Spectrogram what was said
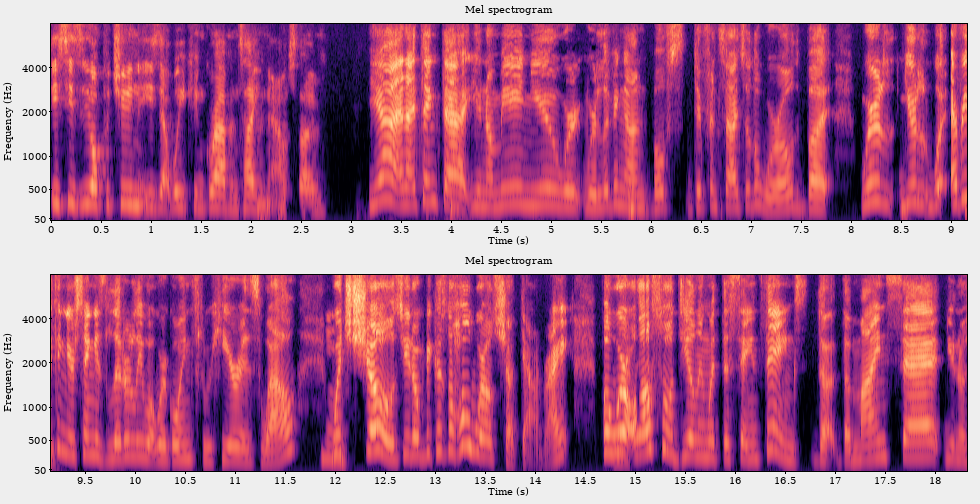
This is the opportunities that we can grab and take now. So yeah, and I think that you know, me and you, we're we're living on both different sides of the world, but we're you're what everything you're saying is literally what we're going through here as well, mm. which shows you know because the whole world shut down, right? But we're also dealing with the same things the the mindset, you know,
